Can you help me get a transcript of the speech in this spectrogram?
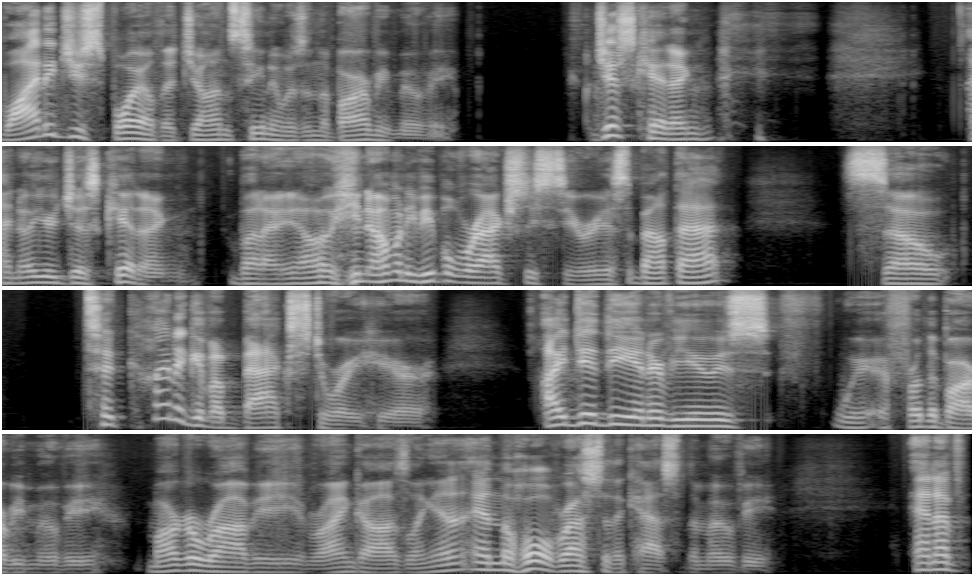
Why did you spoil that John Cena was in the Barbie movie? Just kidding. I know you're just kidding, but I know you know how many people were actually serious about that. So, to kind of give a backstory here, I did the interviews for the Barbie movie, Margot Robbie and Ryan Gosling, and, and the whole rest of the cast of the movie. And I've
